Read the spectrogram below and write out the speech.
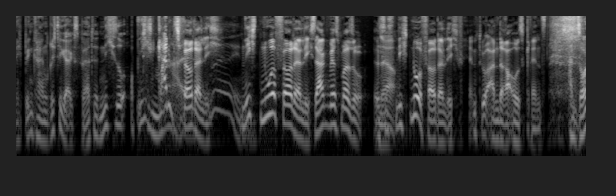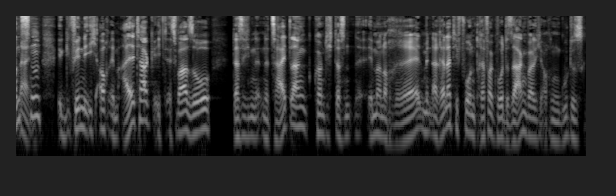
ich bin kein richtiger Experte, nicht so optimal. Nicht ganz förderlich. Nein. Nicht nur förderlich, sagen wir es mal so. Es ja. ist nicht nur förderlich, wenn du andere ausgrenzt. Ansonsten Nein. finde ich auch im Alltag, ich, es war so, dass ich eine Zeit lang konnte ich das immer noch mit einer relativ hohen Trefferquote sagen, weil ich auch ein gutes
